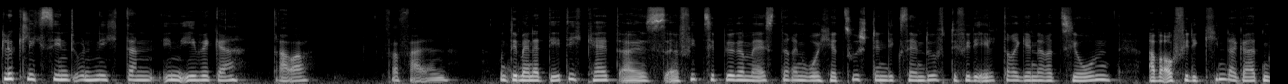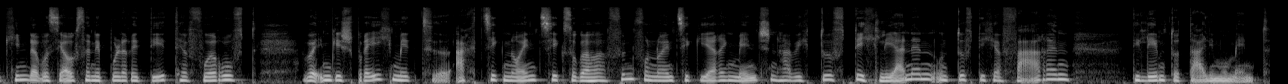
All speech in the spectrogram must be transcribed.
glücklich sind und nicht dann in ewiger Trauer verfallen. Und in meiner Tätigkeit als äh, Vizebürgermeisterin, wo ich ja zuständig sein durfte für die ältere Generation, aber auch für die Kindergartenkinder, was ja auch so eine Polarität hervorruft, aber im Gespräch mit 80, 90, sogar 95-jährigen Menschen habe ich, durfte ich lernen und durfte ich erfahren, die leben total im Moment.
